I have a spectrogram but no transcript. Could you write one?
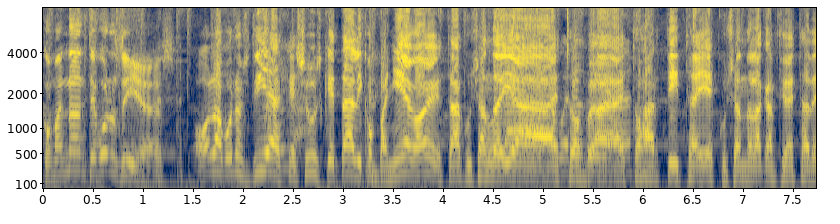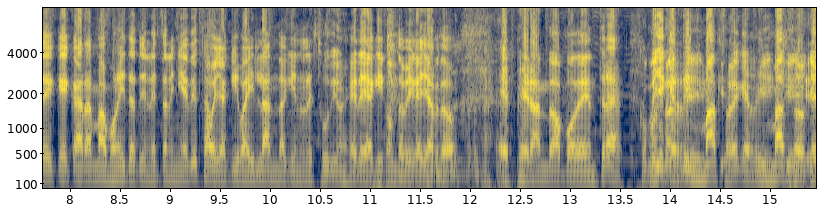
Comandante, buenos días. Hola, buenos días, Jesús, ¿qué tal? Y compañía, ¿eh? estaba escuchando ahí Hola, a estos, buenos a días. estos artistas ahí, escuchando la canción esta de qué cara más bonita tiene esta niña. Estaba yo aquí bailando aquí en el estudio en Jerez, aquí con David Gallardo, esperando a poder entrar. Oye, qué ritmazo, que- eh, qué que- ritmazo, que, qué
